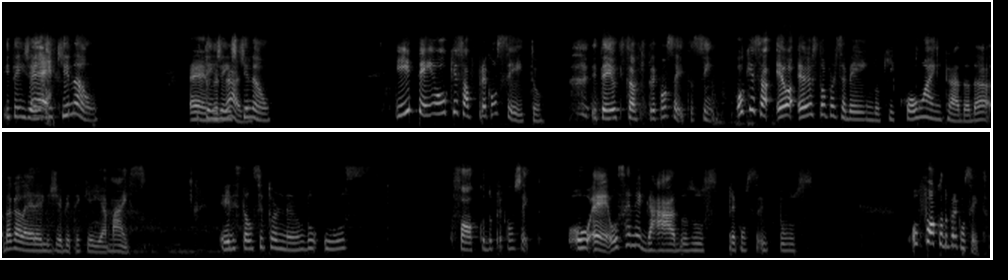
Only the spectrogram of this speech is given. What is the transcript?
E tem gente é. que não. É, e tem verdade. gente que não. E tem o que sofre preconceito. E tem o que sofre preconceito, sim. O que so... eu, eu estou percebendo que com a entrada da, da galera LGBTQIA, eles estão se tornando os. Foco do preconceito. O, é, os renegados, os preconceitos. O foco do preconceito.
